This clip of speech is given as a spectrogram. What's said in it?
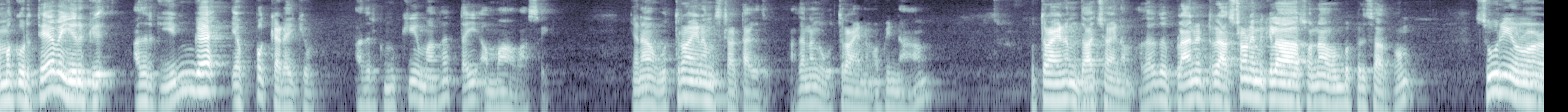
நமக்கு ஒரு தேவை இருக்குது அதற்கு எங்கே எப்போ கிடைக்கும்? அதற்கு முக்கியமாக தை அமாவாசை. ஏன்னா உத்தராயணம் ஸ்டார்ட் ஆகுது. அதான் நாங்கள் உத்தராயணம் அப்படின்னா உத்தராயணம் தாட்சாயணம். அதாவது பிளானட்ரி அஸ்ட்ரானமிக்கலாக சொன்னால் ரொம்ப பெருசாக இருக்கும். சூரியனோட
